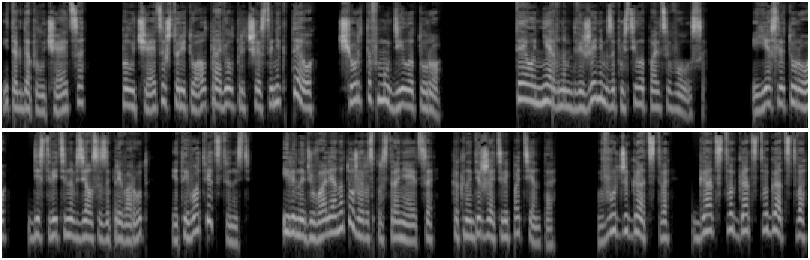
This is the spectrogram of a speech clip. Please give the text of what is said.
И тогда получается, получается, что ритуал провел предшественник Тео, Чертов мудила Туро. Тео нервным движением запустила пальцы в волосы. И если Туро действительно взялся за приворот, это его ответственность. Или на Дювале она тоже распространяется, как на держателей патента. Вот же гадство, гадство, гадство, гадство.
